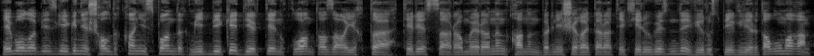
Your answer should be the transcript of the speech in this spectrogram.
Эбола безгегіне шалдыққан испандық медбеке дерттен құлан таза айықты. Тереса Ромероның қанын бірнеше қайтара тексеру кезінде вирус белгілері табылмаған.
